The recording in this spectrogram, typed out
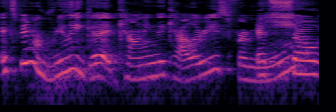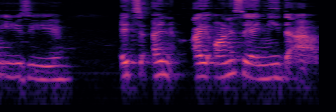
It's been really good counting the calories for me. It's so easy. it's and I honestly I need the app.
